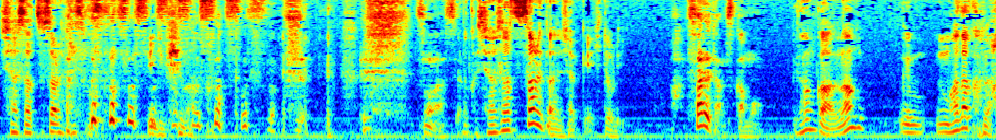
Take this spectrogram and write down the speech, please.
射殺されますもん。そうそうそうそうそうそうそう。そうなんですよなん。か射殺されたんでしたっけ？一人。あ、されたんですか、もなんか、なん、えまだかな？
